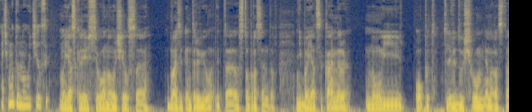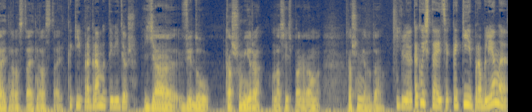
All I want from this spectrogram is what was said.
А чему ты научился? Ну, я, скорее всего, научился брать интервью, это сто процентов. Не бояться камеры, ну и опыт телеведущего у меня нарастает, нарастает, нарастает. Какие программы ты ведешь? Я веду «Кашу мира», у нас есть программа «Кашу мира», да. Юлия, как вы считаете, какие проблемы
